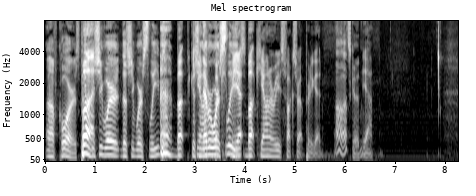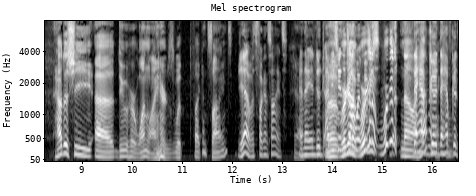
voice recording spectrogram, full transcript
of course. But- does she wear does she wear sleeves? but because she never wears but- sleeves. But Keanu Reeves fucks her up pretty good. oh, that's good. Yeah. How does she uh, do her one-liners with fucking signs? Yeah, with fucking signs. Yeah. And they did. Have Uh, you seen we're the John gonna Wick we're movies? gonna we're gonna no. they I have haven't good. They have actually. good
